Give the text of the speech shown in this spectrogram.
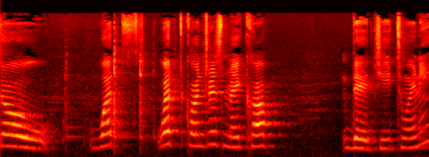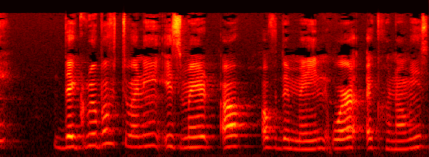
So, what what countries make up the G20? The group of 20 is made up of the main world economies,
